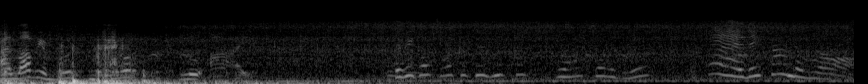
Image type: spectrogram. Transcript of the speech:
I love your blue, blue, blue eyes. Have you guys looked at these rocks over here? Hey, they found a rock.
